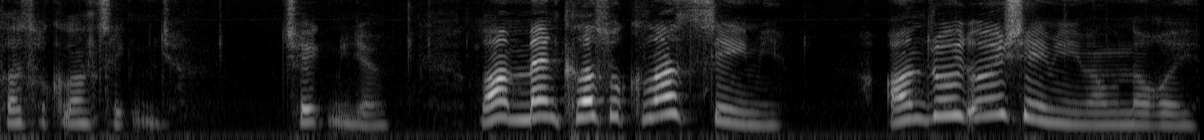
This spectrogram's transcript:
Clash of Clans çekmeyeceğim. Çekmeyeceğim. Lan ben Clash of Clans şey miyim? Android oyun şey miyim amına koyayım?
